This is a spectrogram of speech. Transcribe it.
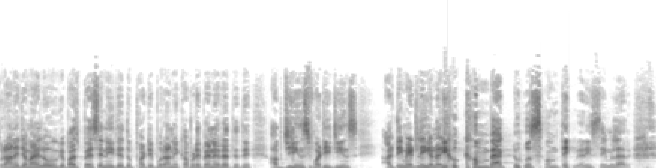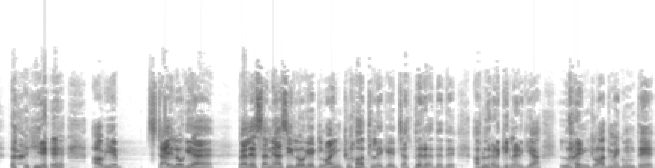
पुराने जमाने लोगों के पास पैसे नहीं थे तो फटे पुराने कपड़े पहने रहते थे। अब जीन्स फटी jeans ultimately you know you come back to something very similar तो ये, अब ये स्टाइल हो गया है। पहले सन्यासी लोग एक लॉइन क्लॉथ लेके चलते रहते थे। अब लड़के लड़कियाँ लॉइन क्लॉथ में घूमते हैं।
